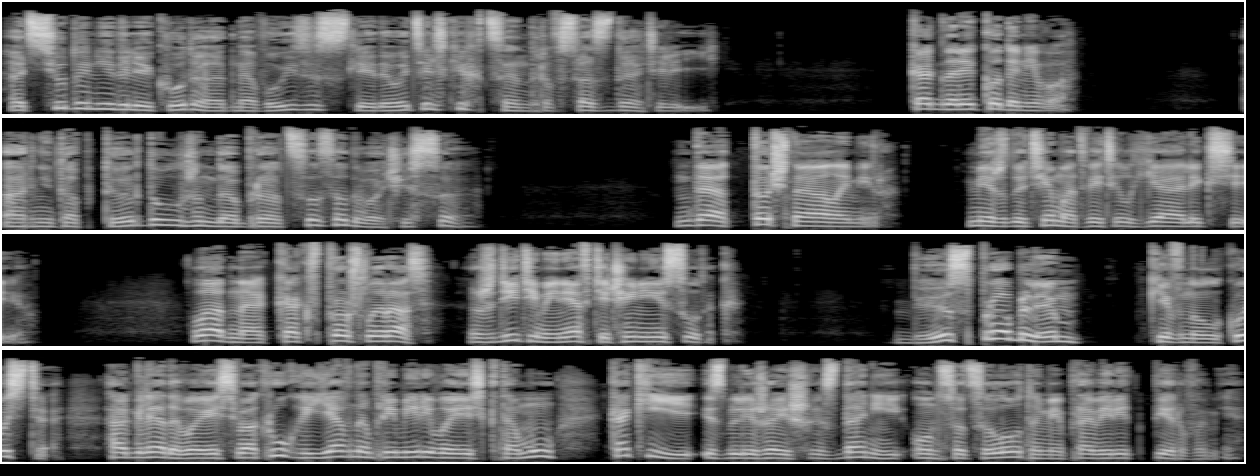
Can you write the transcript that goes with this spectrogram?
Отсюда недалеко до одного из исследовательских центров создателей. Как далеко до него? Орнитоптер должен добраться за два часа. Да, точно, Аламир. Между тем ответил я Алексею. Ладно, как в прошлый раз, ждите меня в течение суток. Без проблем, кивнул Костя, оглядываясь вокруг и явно примериваясь к тому, какие из ближайших зданий он с оцелотами проверит первыми.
